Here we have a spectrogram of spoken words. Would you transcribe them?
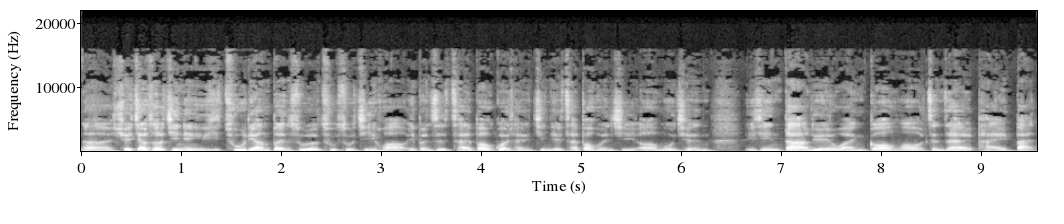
那薛教授今年预计出两本书的出书计划，一本是《财报怪谈进阶财报分析》哦，目前已经大略完工哦，正在排版；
